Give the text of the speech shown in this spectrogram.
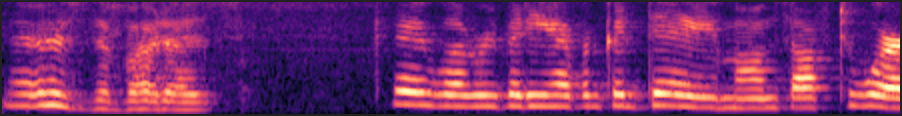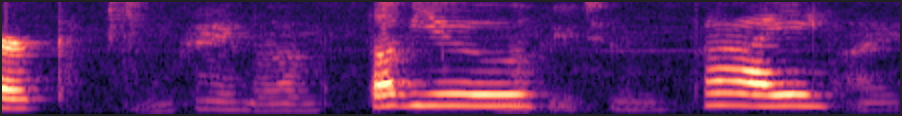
There's the Buddhas. Okay, well, everybody have a good day. Mom's off to work. Okay, mom. Love you. Love you too. Bye. Bye.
